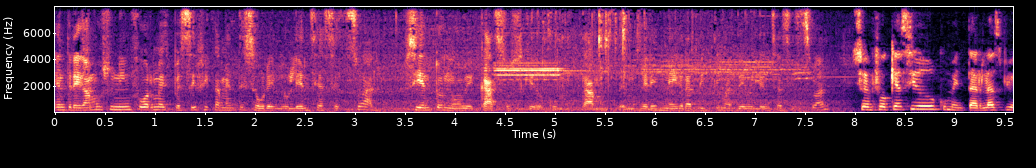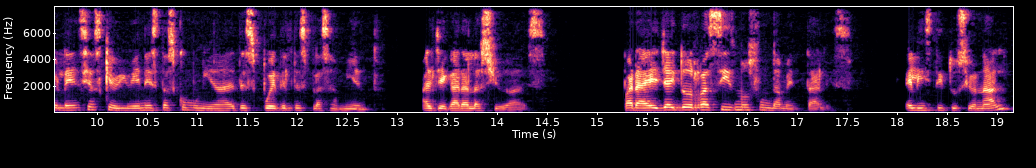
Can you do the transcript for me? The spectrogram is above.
entregamos un informe específicamente sobre violencia sexual, 109 casos que documentamos de mujeres negras víctimas de violencia sexual. Su enfoque ha sido documentar las violencias que viven estas comunidades después del desplazamiento, al llegar a las ciudades. Para ella hay dos racismos fundamentales, el institucional,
